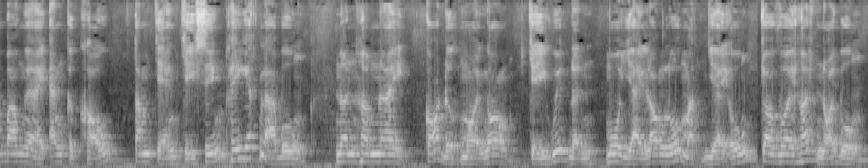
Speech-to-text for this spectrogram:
bao ngày ăn cực khổ, tâm trạng chị Xuyến thấy rất là buồn, nên hôm nay có được mồi ngon, chị quyết định mua vài lon lúa mạch về uống cho vơi hết nỗi buồn.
